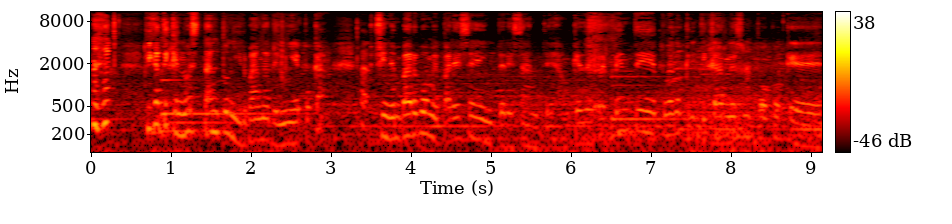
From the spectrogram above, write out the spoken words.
Fíjate que no es tanto Nirvana de mi época, sin embargo me parece interesante, aunque de repente puedo criticarles un poco que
